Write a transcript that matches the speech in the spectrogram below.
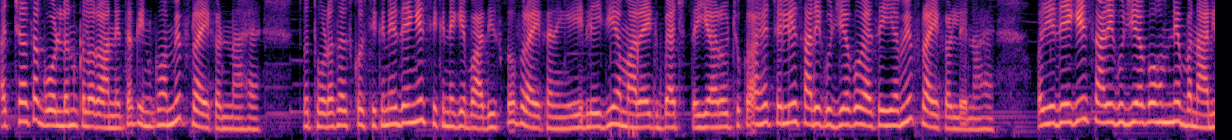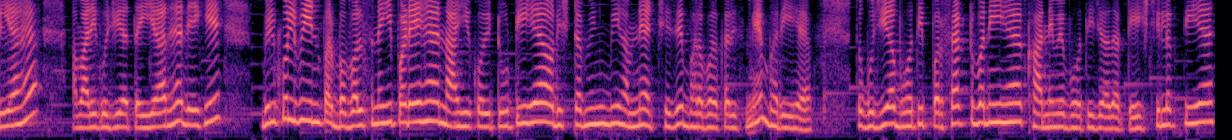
अच्छा सा गोल्डन कलर आने तक इनको हमें फ्राई करना है। तो थोड़ा सा इसको सीखने देंगे सीखने के बाद इसको फ्राई करेंगे। ये लीजिए, हमारा एक बैच तैयार हो चुका है। चलिए, सारी गुजिया को ऐसे ही हमें फ्राई कर लेना है। और ये देखिए, सारी गुजिया को हमने बना लिया है। हमारी गुजिया तैयार है। देखिए, बिल्कुल भी इन पर बबल्स नहीं पड़े हैं, ना ही कोई टूटी है और स्टफिंग भी हमने अच्छे से भर भर कर इसमें भरी है। तो गुजिया बहुत ही परफेक्ट बनी है, खाने में बहुत ही ज़्यादा टेस्टी लगती है।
